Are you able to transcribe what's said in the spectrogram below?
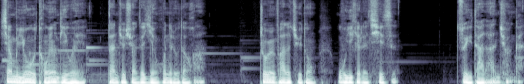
相比拥有同样地位但却选择隐婚的刘德华，周润发的举动无疑给了妻子最大的安全感。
